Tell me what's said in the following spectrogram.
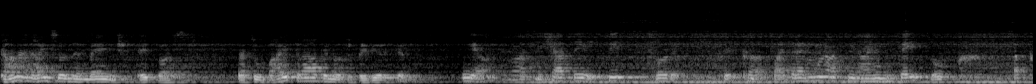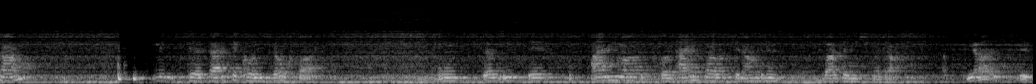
Kann ein einzelner Mensch etwas dazu beitragen oder bewirken? Ja, ich hatte bis vor circa zwei, drei Monaten einen Facebook-Account mit der Seite Colis Rockbar. Und dann ist er einmal von einem Tag auf den anderen war er nicht mehr da. Ja, es, es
